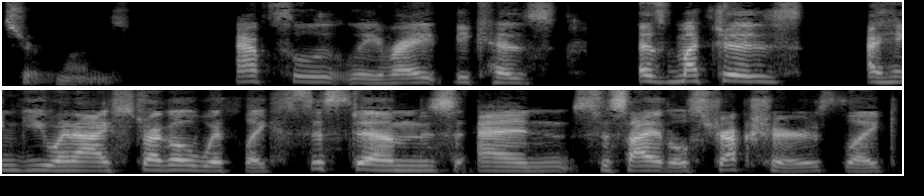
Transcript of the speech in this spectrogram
certain ones. Absolutely right, because as much as I think you and I struggle with like systems and societal structures, like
